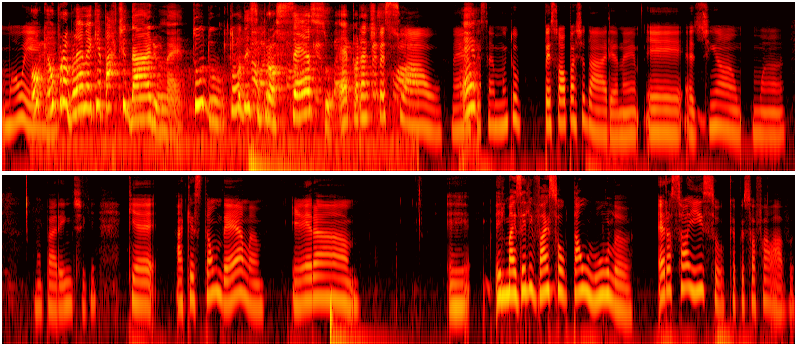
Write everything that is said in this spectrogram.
uma uê, o, né? o problema é que é partidário, né? Tudo, todo esse não, processo é para pessoal, né? É... é muito pessoal partidária, né? É, tinha uma uma parente aqui, que é a questão dela era. É, ele, mas ele vai soltar o Lula. Era só isso que a pessoa falava.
